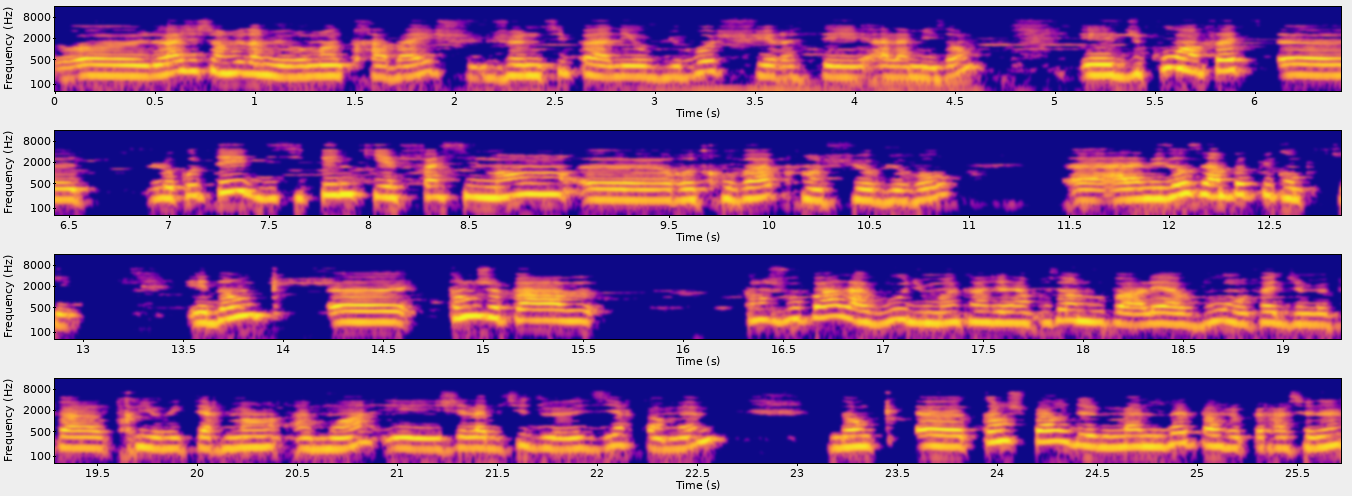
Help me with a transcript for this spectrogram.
là, j'ai changé d'environnement de travail. Je, ne suis pas allée au bureau, je suis restée à la maison. Et du coup, en fait, le côté discipline qui est facilement euh, retrouvable quand je suis au bureau, euh, à la maison, c'est un peu plus compliqué. Et donc, euh, quand je parle, quand je vous parle à vous, du moins quand j'ai l'impression de vous parler à vous, en fait, je me parle prioritairement à moi et j'ai l'habitude de le dire quand même. Donc, quand je parle de ma nouvelle page opérationnelle,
